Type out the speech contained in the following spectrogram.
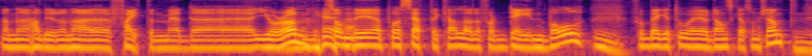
Han eh, hadde jo den her fighten med uh, Euron, yeah. som de på settet kaller det for Dane Bowl. Mm. For begge to er jo dansker, som kjent. Mm.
